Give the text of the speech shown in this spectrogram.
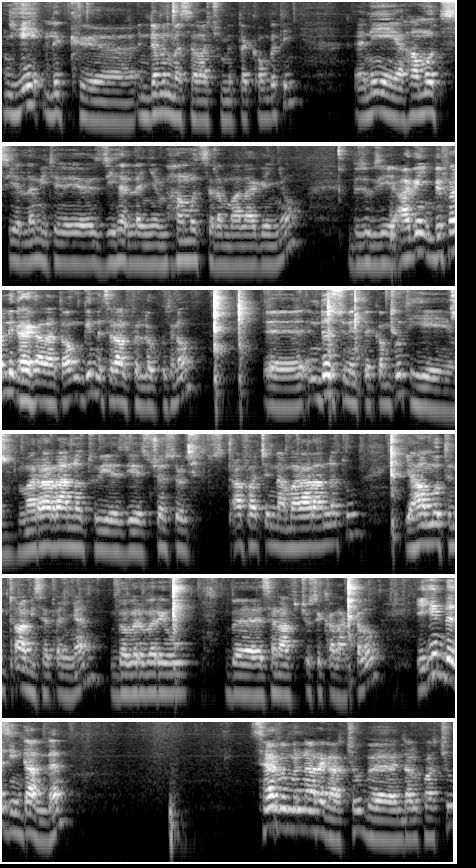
ይሄ ልክ እንደምን መሰላችሁ የምጠቀሙበት እኔ ሀሞት የለም እዚህ የለኝም። ሀሞት ስለማላገኘው ብዙ ጊዜ አገኝ ብፈልግ አላጣውም፣ ግን ስላልፈለግኩት ነው እንደሱ ነው የተጠቀምኩት። ይሄ መራራነቱ የዚህ ጣፋጭና መራራነቱ የሀሞትን ጣዕም ይሰጠኛል። በበርበሬው በሰናፍጩ ሲቀላቀለው ይሄ እንደዚህ እንዳለ ሰርቭ የምናደርጋቸው እንዳልኳችሁ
